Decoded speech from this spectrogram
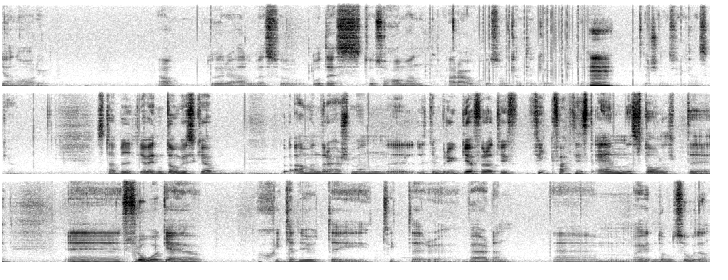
januari. Ja, då är det Alves och, och Dest och så har man Araujo som kan täcka upp. Det, Mm. det känns ju ganska stabilt. Jag vet inte om vi ska använda det här som en eh, liten brygga för att vi fick faktiskt en stolt eh, eh, fråga. Jag skickade ut det i Twittervärlden. Ehm, jag vet inte om du såg den?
